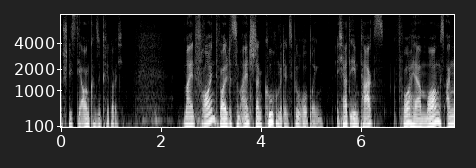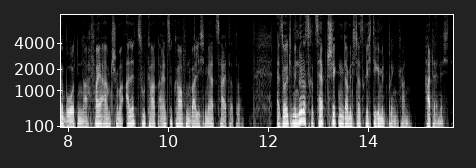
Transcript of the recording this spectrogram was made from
schließt die Augen, konzentriert euch. Mein Freund wollte zum Einstand Kuchen mit ins Büro bringen. Ich hatte ihm tags vorher morgens angeboten, nach Feierabend schon mal alle Zutaten einzukaufen, weil ich mehr Zeit hatte. Er sollte mir nur das Rezept schicken, damit ich das Richtige mitbringen kann. Hat er nicht.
